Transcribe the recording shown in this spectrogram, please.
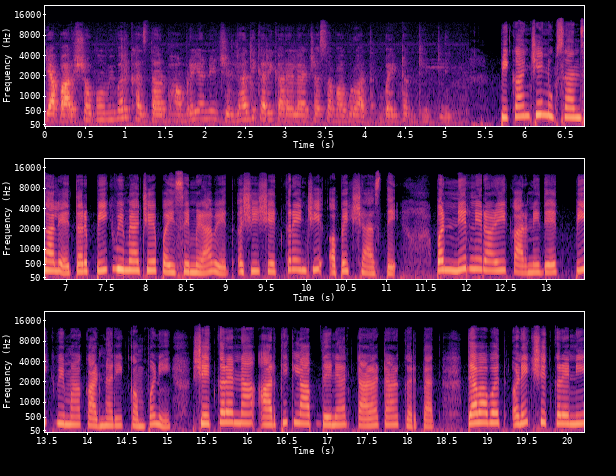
या पार्श्वभूमीवर खासदार भामरे यांनी जिल्हाधिकारी कार्यालयाच्या सभागृहात बैठक घेतली. पिकांचे नुकसान झाले तर पीक विम्याचे पैसे मिळावेत अशी शेतकऱ्यांची अपेक्षा असते. पण निरनिराळी कारणे देत पीक विमा काढणारी कंपनी शेतकऱ्यांना आर्थिक लाभ देण्यात टाळाटाळ करतात. त्याबाबत अनेक शेतकऱ्यांनी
